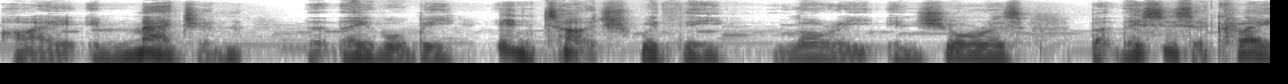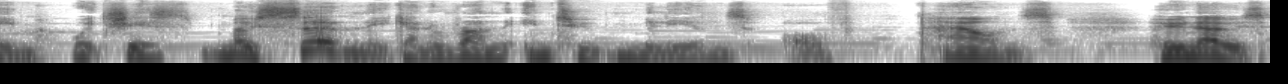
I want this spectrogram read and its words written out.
I imagine that they will be in touch with the lorry insurers, but this is a claim which is most certainly going to run into millions of pounds. Who knows?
